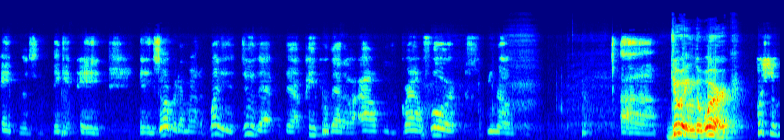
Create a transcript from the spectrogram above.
papers, and they get paid an exorbitant amount of money to do that. There are people that are out on the ground floor, you know, uh, doing the work, pushing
